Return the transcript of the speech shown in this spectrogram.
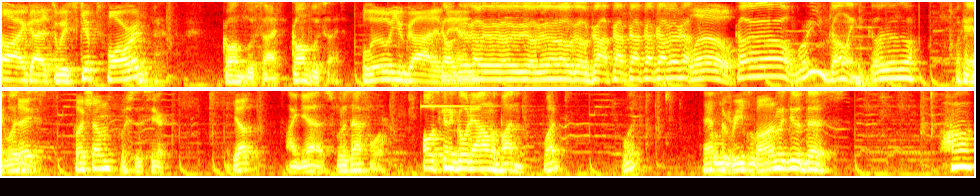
All right, guys. So we skipped forward. Go on blue side. Go on blue side. Blue, you got it, Go, man. go, go, go, go, go, go, go, go. Drop, drop, drop, drop, drop, drop, drop. Blue. Go, go, go. Where are you going? Go, go, go. Okay, what is Six. this? Push them. Push this here. Yep. I guess. What is that for? Oh, it's gonna go down the button. What? What? They have What to do we- What do we do with this? Huh?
